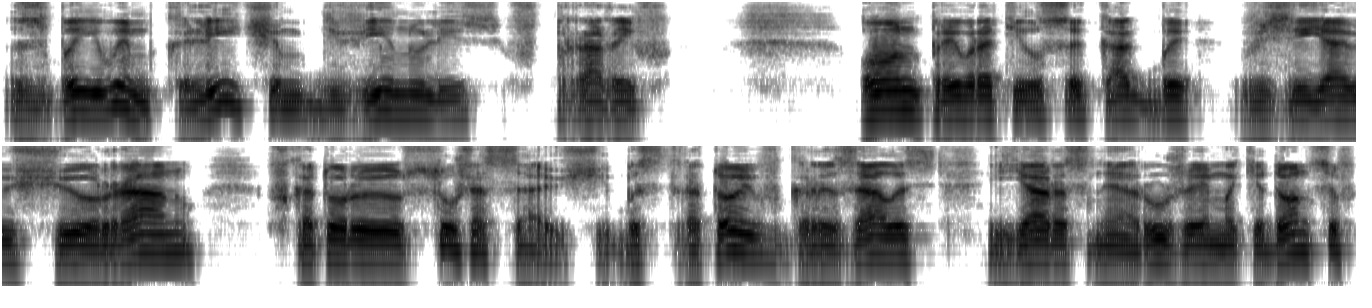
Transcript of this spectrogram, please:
с боевым кличем двинулись в прорыв он превратился как бы в зияющую рану, в которую с ужасающей быстротой вгрызалось яростное оружие македонцев,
